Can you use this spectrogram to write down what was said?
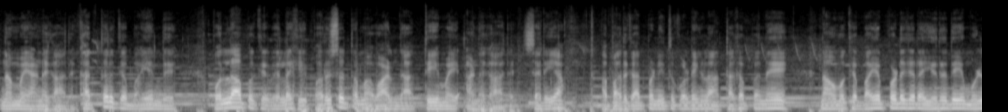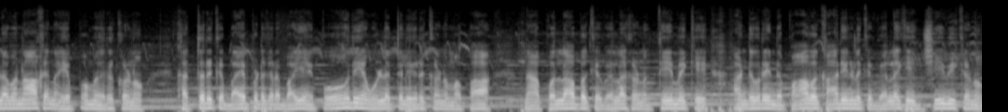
நம்மை அணுகாது. கத்தருக்கு பயந்து பொல்லாப்புக்கு விலகி பரிசுத்தமாக வாழ்ந்தால் தீமை அணுகாது. சரியா? அப்போ அதுக்கு அர்ப்பணித்து கொள்றீங்களா? தகப்பனே நான் உமக்கு பயப்படுகிற இருதயம் உள்ளவனாக நான் எப்பவும் இருக்கணும். கத்தருக்கு பயப்படுகிற பயம் எப்போதும் என் உள்ளத்தில் இருக்கணும் அப்பா. நான் பொல்லாப்புக்கு விலகணும் தீமைக்கு ஆண்டவரே இந்த பாவ காரியங்களுக்கு விலகி ஜீவிக்கணும்.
